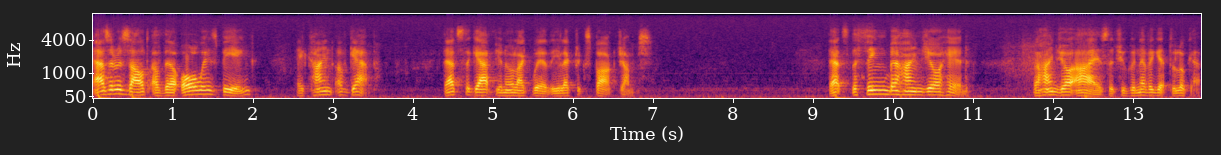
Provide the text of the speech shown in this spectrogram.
as a result of there always being a kind of gap, that's the gap, you know, like where the electric spark jumps. That's the thing behind your head, behind your eyes that you could never get to look at.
